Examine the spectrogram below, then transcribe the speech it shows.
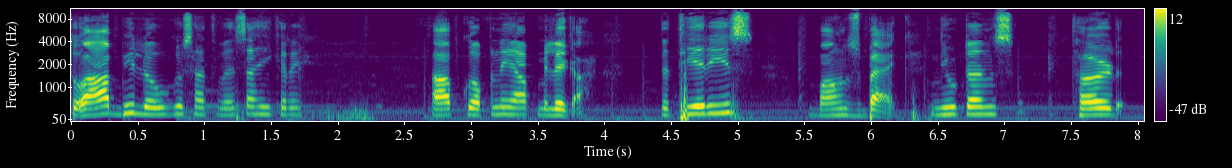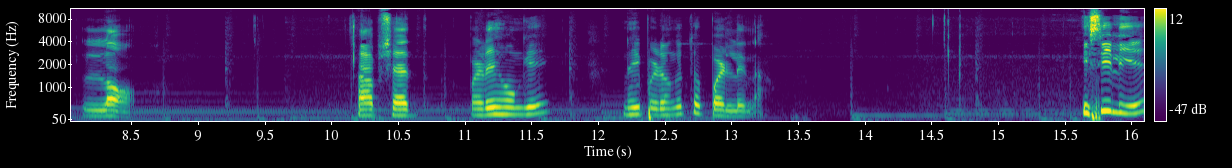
तो आप भी लोगों के साथ वैसा ही करें। आपको अपने आप मिलेगा। The theory is bounce back Newton's third law आप शायद पढ़े होंगे, नहीं पढ़े होंगे तो पढ़ लेना। इसीलिए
